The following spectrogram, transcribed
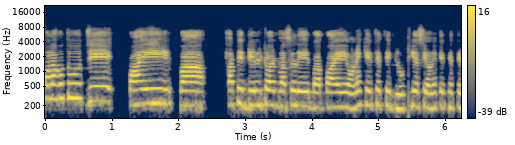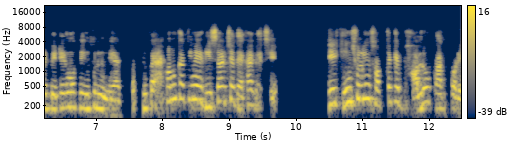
বলা হতো যে পায়ে বা হাতে ডেলটয়েড মাসেলে বা পায়ে অনেকের ক্ষেত্রে গ্লুটিয়াসে অনেকের ক্ষেত্রে পেটের মধ্যে ইনসুলিন নেওয়া কিন্তু এখনকার দিনের রিসার্চে দেখা গেছে যে ইনসুলিন সব থেকে ভালো কাজ করে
